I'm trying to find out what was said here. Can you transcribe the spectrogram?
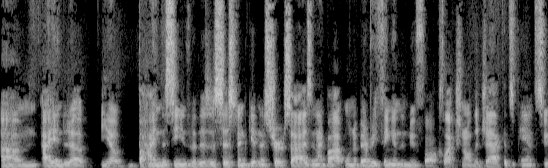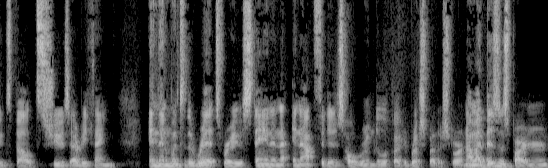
um, I ended up, you know, behind the scenes with his assistant, getting a shirt size, and I bought one of everything in the new fall collection: all the jackets, pants, suits, belts, shoes, everything. And then went to the Ritz where he was staying and, and outfitted his whole room to look like a Brooks Brothers store. Now, my business partner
